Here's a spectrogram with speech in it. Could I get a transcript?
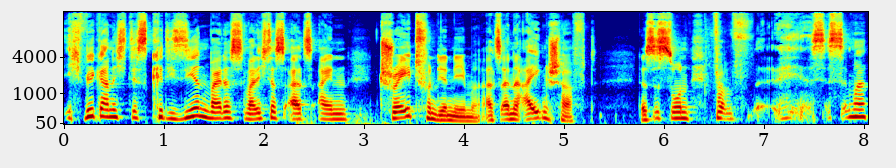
ich will gar nicht das kritisieren, weil, das, weil ich das als ein Trait von dir nehme, als eine Eigenschaft. Das ist so ein, es ist immer,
